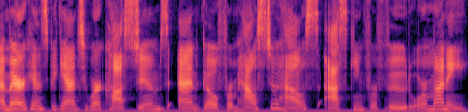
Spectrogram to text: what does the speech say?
Americans began to wear costumes and go from house to house asking for food or money.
